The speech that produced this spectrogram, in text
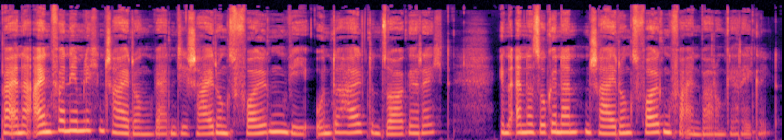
Bei einer einvernehmlichen Scheidung werden die Scheidungsfolgen wie Unterhalt und Sorgerecht in einer sogenannten Scheidungsfolgenvereinbarung geregelt.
